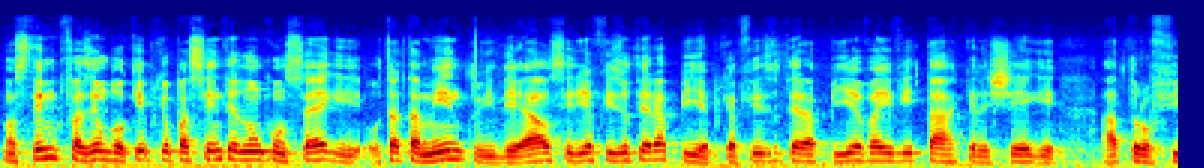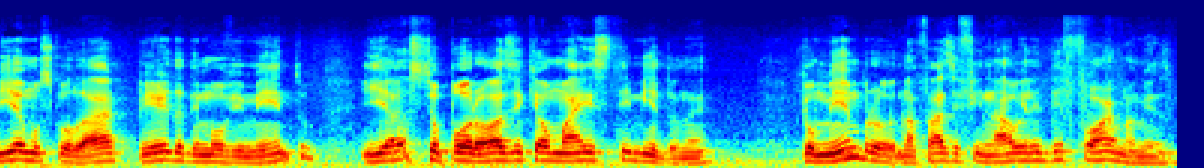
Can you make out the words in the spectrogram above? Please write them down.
nós temos que fazer um bloqueio porque o paciente ele não consegue. O tratamento ideal seria a fisioterapia, porque a fisioterapia vai evitar que ele chegue a atrofia muscular, perda de movimento e a osteoporose, que é o mais temido, né? Que o membro, na fase final, ele deforma mesmo.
